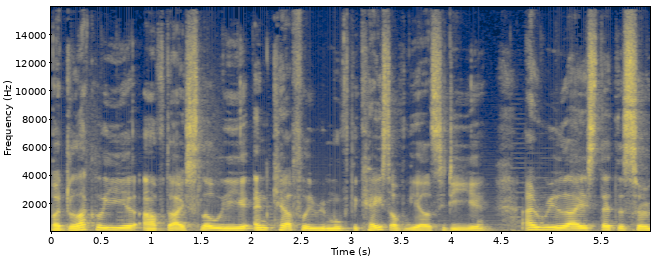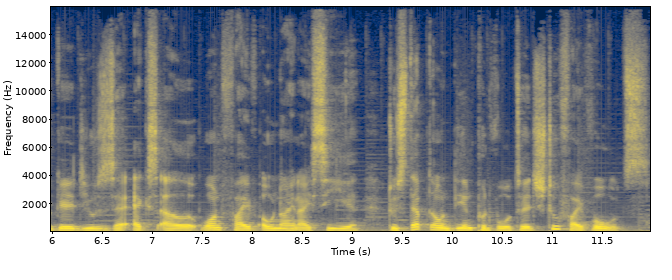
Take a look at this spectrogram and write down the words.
But luckily, after I slowly and carefully removed the case of the LCD, I realized that the circuit uses a XL1509 IC to step down the input voltage to 5 volts.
